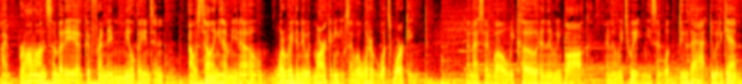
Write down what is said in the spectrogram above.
I brought on somebody, a good friend named Neil Bainton. I was telling him, you know, what are we going to do with marketing? He was like, well, what are, what's working? And I said, Well, we code and then we blog and then we tweet. And he said, Well, do that, do it again.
